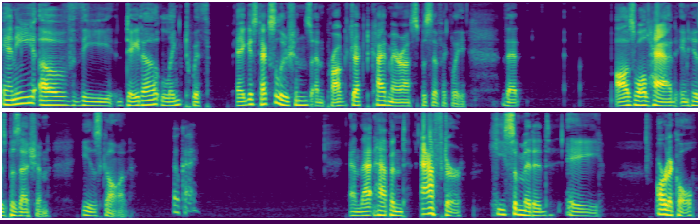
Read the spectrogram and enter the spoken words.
Any of the data linked with Aegis Tech Solutions and Project Chimera specifically that Oswald had in his possession is gone. Okay. and that happened after he submitted a article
